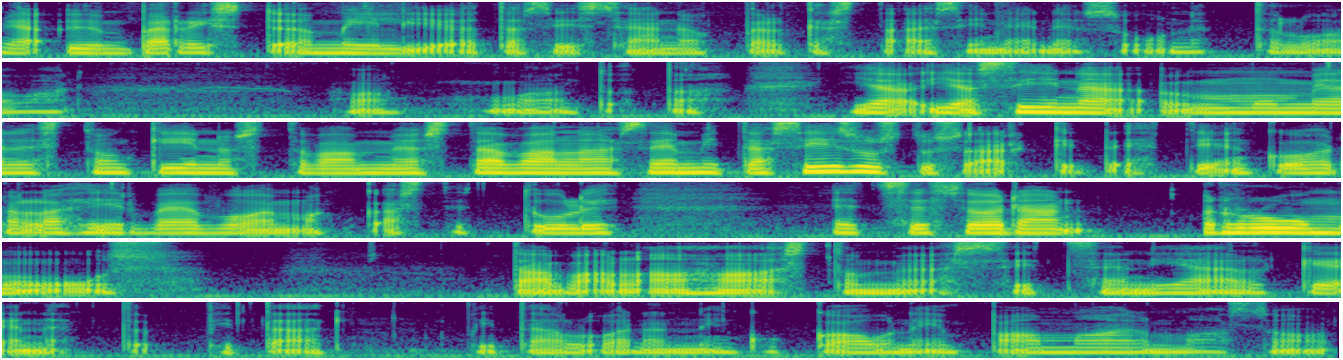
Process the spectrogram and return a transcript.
ja ympäristöä, miljöitä. Siis sehän ei ole pelkästään esineiden suunnittelua, vaan, vaan, vaan tota. ja, ja siinä mun mielestä on kiinnostavaa myös tavallaan se, mitä sisustusarkkitehtien kohdalla hirveän voimakkaasti tuli, että se sodan rumuus tavallaan haasto myös sit sen jälkeen, että pitää pitää luoda niin kuin kauniimpaa maailmaa. Se on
